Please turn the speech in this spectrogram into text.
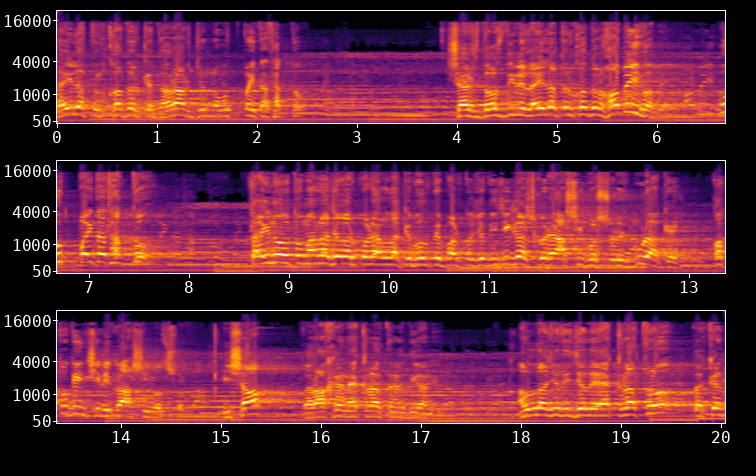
লাইলাতুল কদরকে ধরার জন্য উৎপাইতা থাকতো। শেষ দশ দিনে লাইলাতুল কদর হবেই হবে, উৎপাইতা থাকতো। তাইলেও তো মারা যাওয়ার পরে আল্লাহকে বলতে পারতো, যদি জিজ্ঞাসা করে আশি বৎসরের বুড়াকে, কতদিন ছিলি আশি বৎসর? হিসাব রাখেন এক রাত্রের দিয়ানি। আল্লাহ যদি জেলে এক রাত্র, তা কেন?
